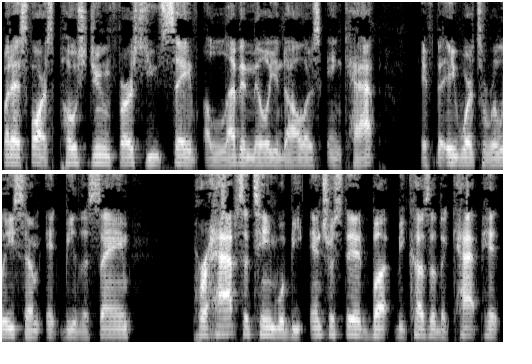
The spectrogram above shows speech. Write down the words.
But as far as post June first, you'd save eleven million dollars in cap. If they were to release him, it'd be the same perhaps a team would be interested, but because of the cap hit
